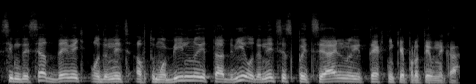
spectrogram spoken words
79 одиниць автомобільної та дві одиниці спеціальної техніки противника.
